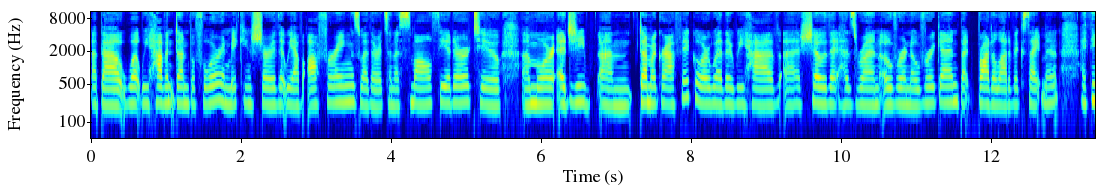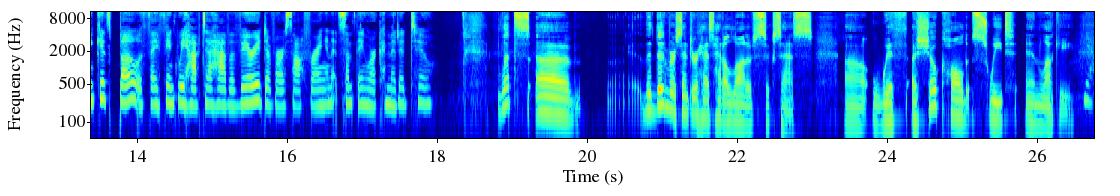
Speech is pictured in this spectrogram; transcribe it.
about what we haven't done before and making sure that we have offerings whether it's in a small theater to a more edgy um, demographic or whether we have a show that has run over and over again but brought a lot of excitement. I think it's both. I think we have to have a very diverse offering, and it's something we're committed to. Let's. Uh, the Denver Center has had a lot of success uh, with a show called Sweet and Lucky. Yes.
